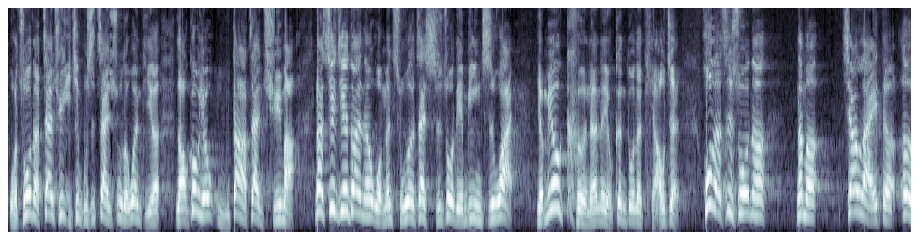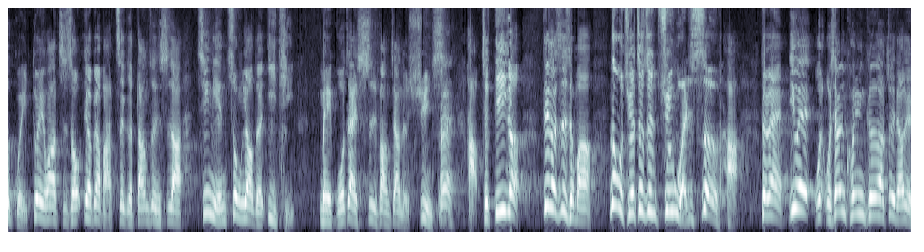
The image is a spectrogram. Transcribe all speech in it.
我说的战区已经不是战术的问题了。老共有五大战区嘛？那现阶段呢？我们除了在十座联兵之外，有没有可能呢有更多的调整，或者是说呢？那么？将来的恶鬼对话之中，要不要把这个当正是啊？今年重要的议题，美国在释放这样的讯息。好，这第一个，第二个是什么？那我觉得这是军文社吧，对不对？因为我我相信坤运哥啊最了解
